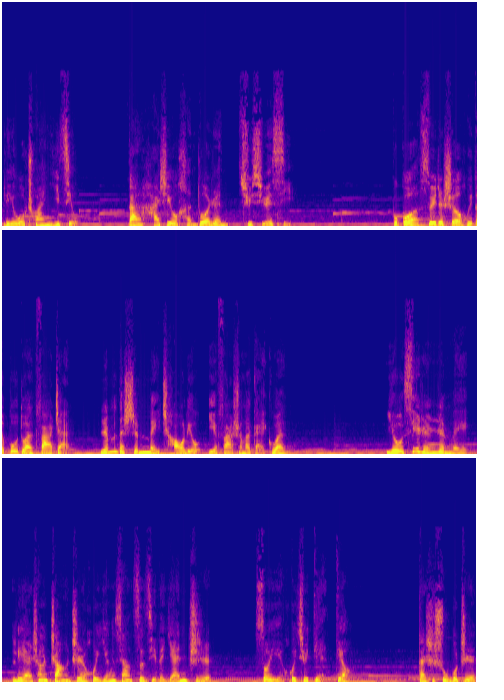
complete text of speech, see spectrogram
流传已久，但还是有很多人去学习。不过，随着社会的不断发展，人们的审美潮流也发生了改观。有些人认为脸上长痣会影响自己的颜值，所以会去点掉。但是殊不知，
